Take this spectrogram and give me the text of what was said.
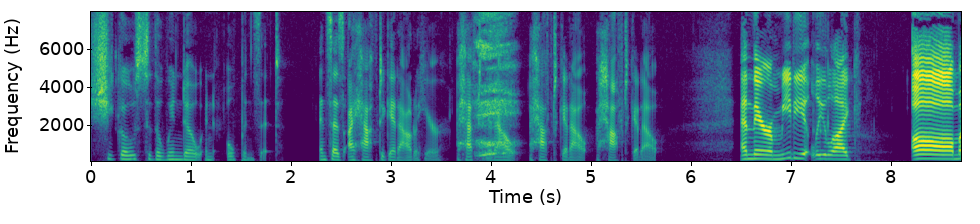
she goes to the window and opens it and says I have to get out of here. I have to get out. I have to get out. I have to get out. And they're immediately like um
